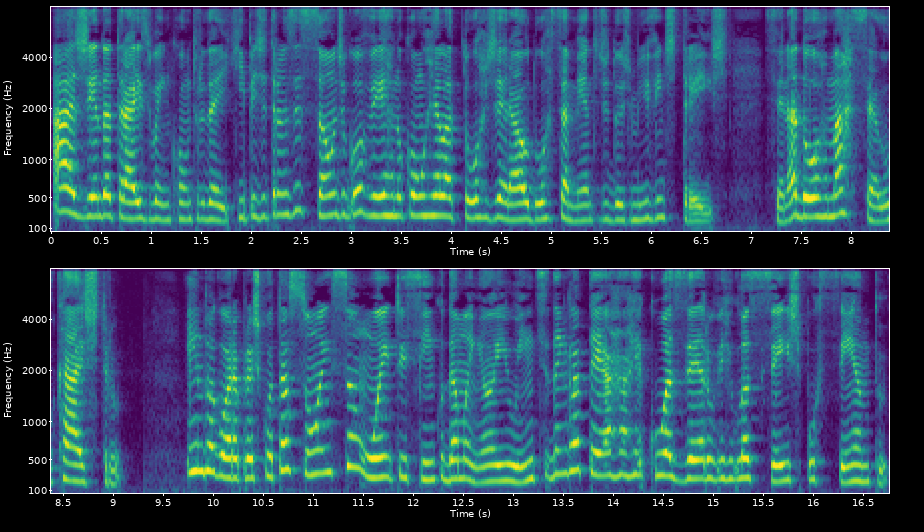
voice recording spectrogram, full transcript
a agenda traz o encontro da equipe de transição de governo com o relator geral do orçamento de 2023, senador Marcelo Castro. Indo agora para as cotações, são 8 e 5 da manhã e o índice da Inglaterra recua 0,6%.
